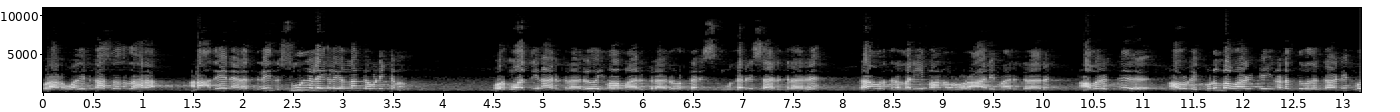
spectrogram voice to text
குரான் ஓதிட்டு காசு வாங்குறது ஹராம். ஆனா அதே நேரத்தில் இந்த சூழ்நிலைகளை எல்லாம் கவனிக்கணும். ஒரு முவத்தினா இருக்கிறாரு இமாமா இருக்கிறாரு ஒரு தரிசு முதரிசா இருக்கிறாரு ஒருத்தர் கரீபானவர் ஒரு ஆலிமா இருக்கிறாரு. அவருக்கு அவருடைய குடும்ப வாழ்க்கையை நடத்துவதற்காக இப்போ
